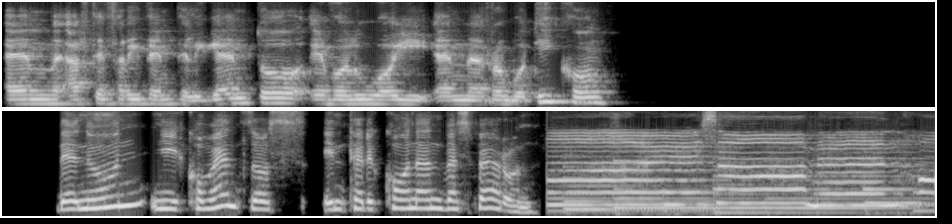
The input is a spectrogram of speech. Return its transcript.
en artefarita intelligento, evoluoi en robotico. De nun ni komencos interkonan vesperon. Zamenhof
